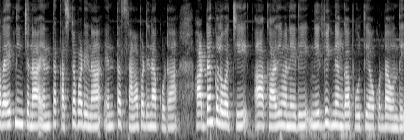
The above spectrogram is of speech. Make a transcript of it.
ప్రయత్నించినా ఎంత కష్టపడినా ఎంత శ్రమపడినా కూడా అడ్డంకులు వచ్చి ఆ కార్యం అనేది నిర్విఘ్నంగా పూర్తి అవ్వకుండా ఉంది.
